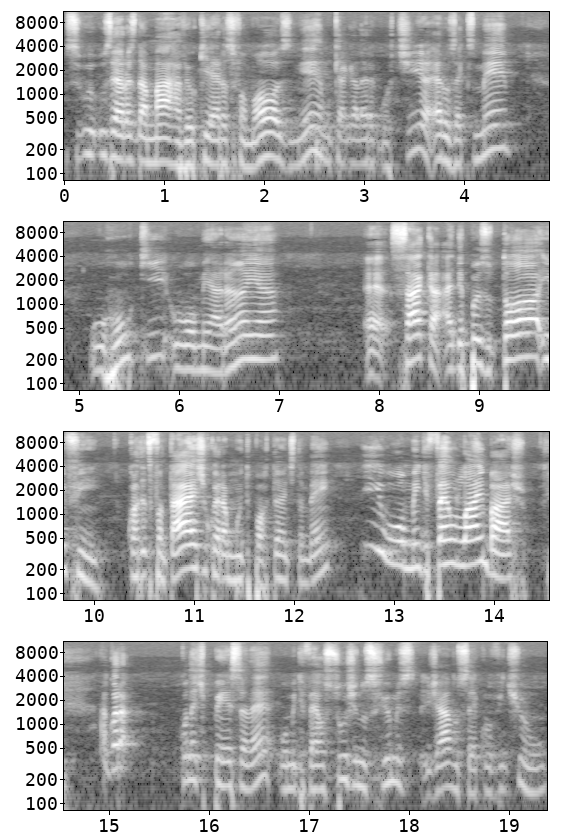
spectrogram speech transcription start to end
os, os heróis da Marvel, que eram os famosos mesmo, que a galera curtia, eram os X-Men o Hulk, o Homem-Aranha, é, saca? Aí depois o Thor, enfim. O Quarteto Fantástico era muito importante também. E o Homem de Ferro lá embaixo. Agora, quando a gente pensa, né? O Homem de Ferro surge nos filmes já no século XXI,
